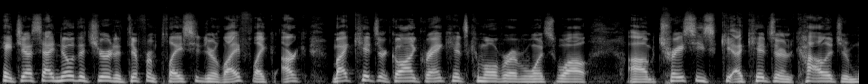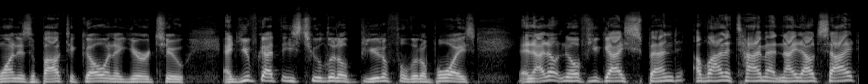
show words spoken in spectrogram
Hey Jess, I know that you're at a different place in your life. Like our my kids are gone, grandkids come over every once in a while. Um, Tracy's uh, kids are in college, and one is about to go in a year or two. And you've got these two little, beautiful little boys. And I don't know if you guys spend a lot of time at night outside,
